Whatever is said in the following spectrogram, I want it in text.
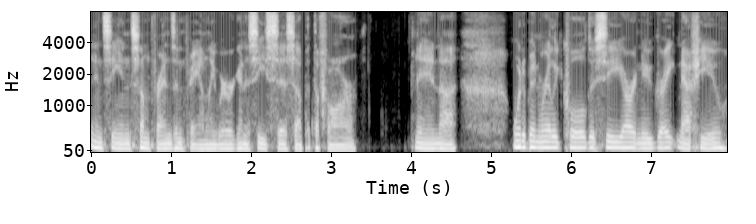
and seeing some friends and family. We were going to see Sis up at the farm. And uh, would have been really cool to see our new great nephew.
